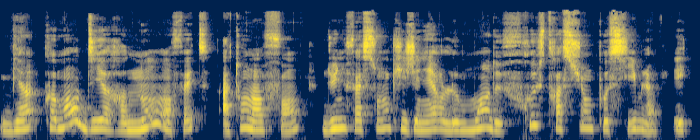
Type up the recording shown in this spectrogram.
bien comment dire non en fait à ton enfant d'une façon qui génère le moins de frustration possible et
